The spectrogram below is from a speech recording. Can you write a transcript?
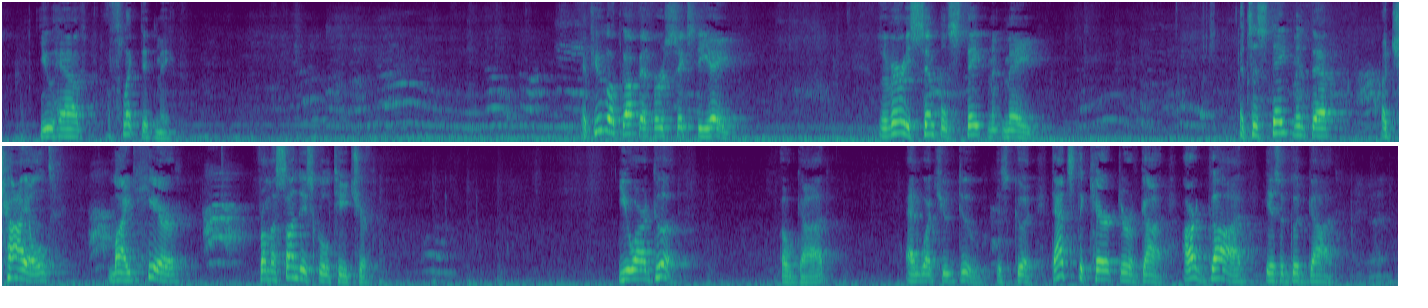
you have afflicted me. If you look up at verse 68, there's a very simple statement made. It's a statement that a child might hear from a Sunday school teacher. You are good, O God and what you do is good. That's the character of God. Our God is a good God. Amen.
